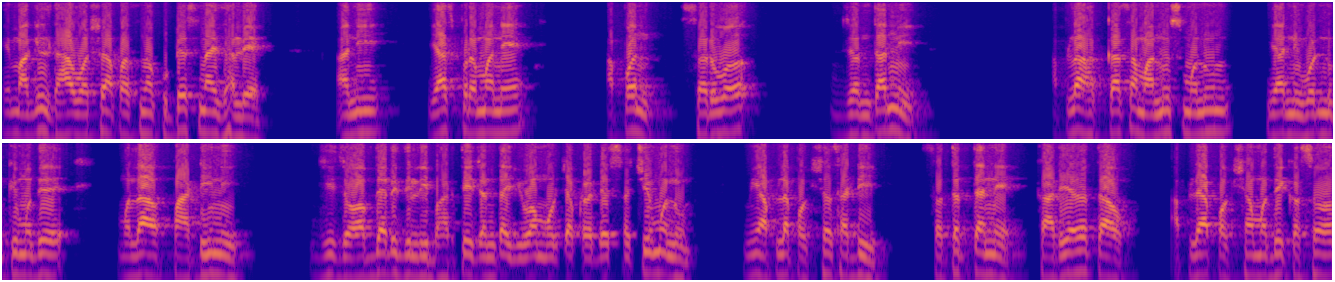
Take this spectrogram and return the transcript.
हे मागील दहा वर्षापासून कुठेच नाही झाले. आणि याचप्रमाणे आपण सर्व जनतांनी आपला हक्काचा माणूस म्हणून या निवडणुकीमध्ये मला पार्टीने जी जबाबदारी दिली भारतीय जनता युवा मोर्चा प्रदेश सचिव म्हणून मी आपल्या पक्षासाठी सातत्याने कार्यरत आहो. आपल्या पक्षामध्ये कसं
